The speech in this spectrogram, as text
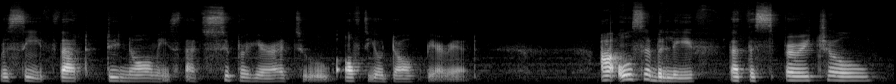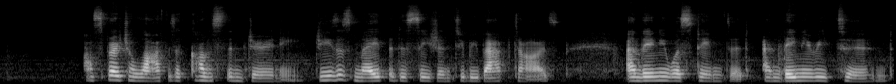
receive that dunamis, that superhero tool after your dark period. I also believe that the spiritual our spiritual life is a constant journey. Jesus made the decision to be baptized and then he was tempted and then he returned.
